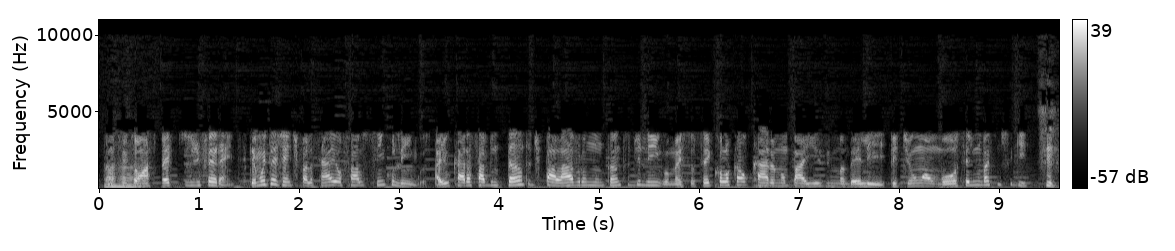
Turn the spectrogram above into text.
Então, assim, Aham. são aspectos diferentes. Tem muita gente que fala assim, ah, eu falo cinco línguas. Aí o cara sabe um tanto de palavra, um tanto de língua, mas se você colocar o cara num país e mandar ele pedir um almoço, ele não vai conseguir.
